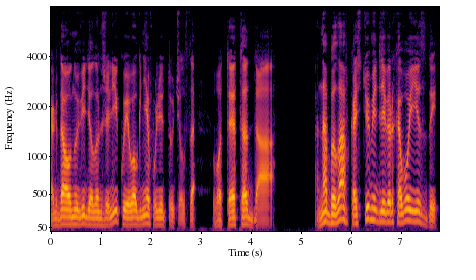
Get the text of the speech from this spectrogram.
Когда он увидел Анжелику, его гнев улетучился. Вот это да! Она была в костюме для верховой езды.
